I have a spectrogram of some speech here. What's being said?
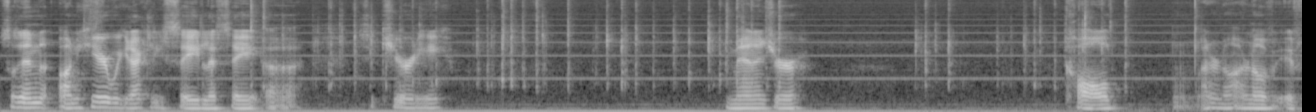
So then on here we could actually say, let's say uh, security manager called, I don't know, I don't know if, if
